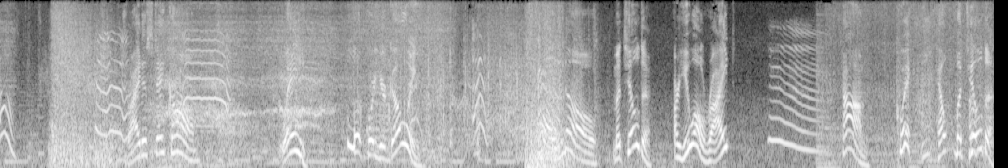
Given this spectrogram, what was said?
Oh. Try to stay calm. Wait, look where you're going. Oh no, Matilda, are you all right? Hmm. Tom, quick, help Matilda.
